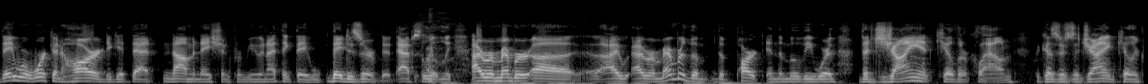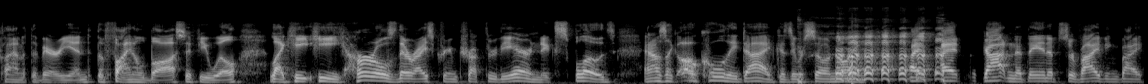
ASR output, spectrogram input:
they were working hard to get that nomination from you, and I think they they deserved it absolutely. I remember uh, I I remember the the part in the movie where the giant killer clown, because there's a giant killer clown at the very end, the final boss, if you will, like he he hurls their ice cream truck through the air and it explodes, and I was like, oh cool, they died because they were so annoying. I, I had forgotten that they end up surviving by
